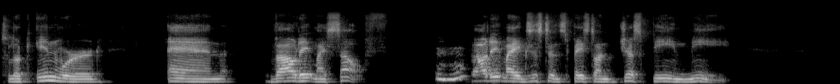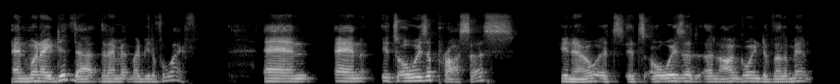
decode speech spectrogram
to look inward and validate myself Mhm. validate my existence based on just being me. And when i did that then i met my beautiful wife. And and it's always a process you know it's it's always a, an ongoing development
